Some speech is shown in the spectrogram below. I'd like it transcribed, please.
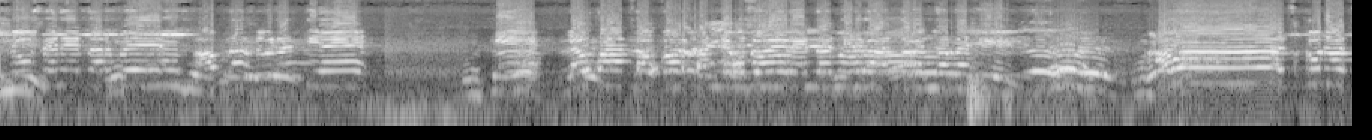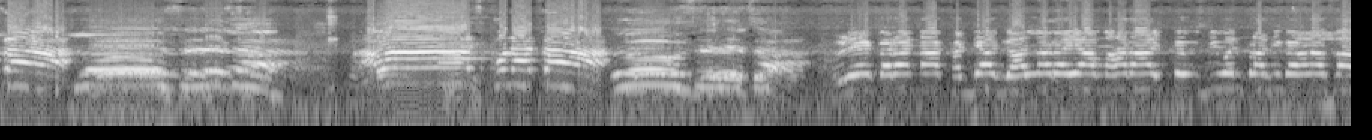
शिवसेनेतर्फे आपणास विनंती आहे की लवकरात लवकर. आंदोलन करण्यात येईल आवाज कुणाचा? आवाज कुणाचा? धुळेकरांना खड्ड्यात घालणारा या महाराष्ट्र जीवन प्राधिकरणाचा.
